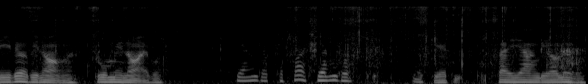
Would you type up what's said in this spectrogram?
ดีๆเด้อพี่น้องตูมหน่อยๆพุ่นเสียงดดกับพ่อเสียงดดเอาเกตใส่อย่างเดียวเลยพุ่น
